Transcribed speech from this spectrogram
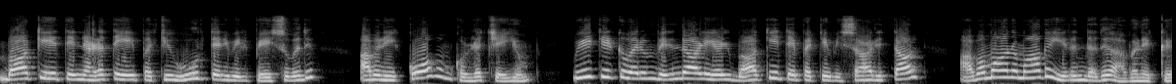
பாக்கியத்தின் நடத்தையை பற்றி ஊர் தெருவில் பேசுவது அவனை கோபம் கொள்ளச் செய்யும். வீட்டிற்கு வரும் விருந்தாளிகள் பாக்கியத்தை பற்றி விசாரித்தால் அவமானமாக இருந்தது அவனுக்கு.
